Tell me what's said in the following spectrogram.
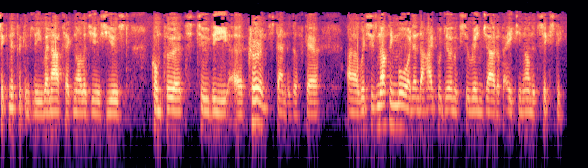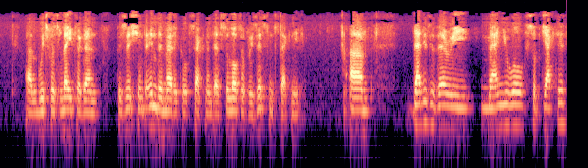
significantly when our technology is used compared to the current standard of care, which is nothing more than the hypodermic syringe out of 1860, Uh, which was later then positioned in the medical segment as the loss of resistance technique. Um, that is a very manual, subjective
